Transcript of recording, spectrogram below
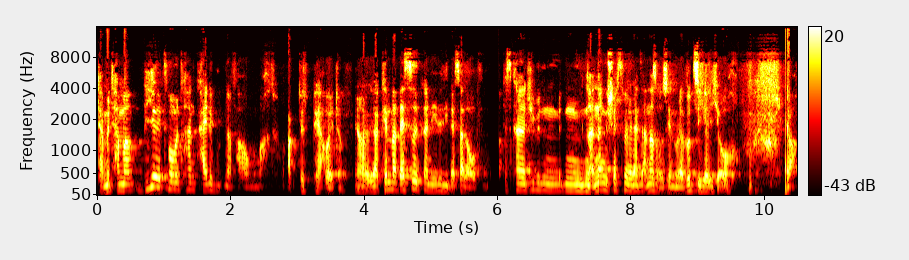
damit haben wir, wir jetzt momentan keine guten Erfahrungen gemacht, per heute. Ja, da kennen wir bessere Kanäle, die besser laufen. Das kann natürlich mit, mit, mit einem anderen Geschäftsmodell ganz anders aussehen oder wird sicherlich auch. Ja,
